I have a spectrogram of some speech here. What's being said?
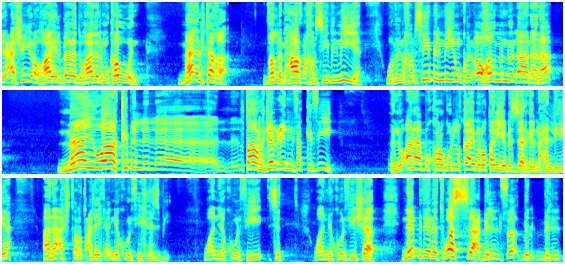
العشيرة وهاي البلد وهذا المكون ما التغى ظل محافظ على 50% ومن ال 50% ممكن أخذ منه الآن أنا ما يواكب ال- ال- الإطار الجمعي اللي نفكر فيه. إنه أنا بكرة أقول للقائمة الوطنية بالزرقاء المحلية أنا أشترط عليك أن يكون فيك حزبي وأن يكون في ست وأن يكون في شاب. نبدأ نتوسع بالف... بال... بال...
